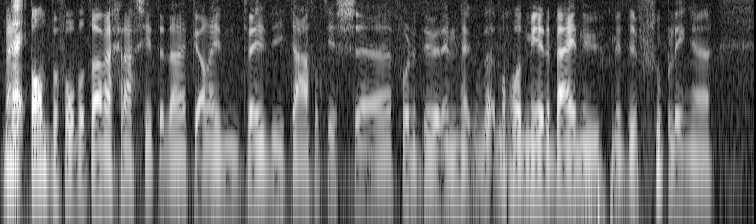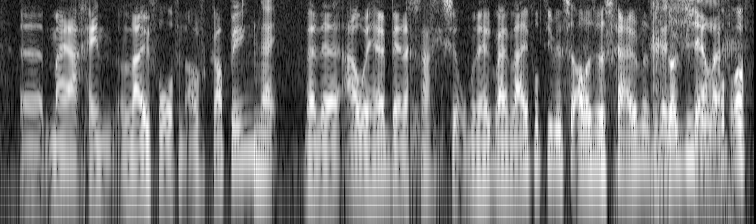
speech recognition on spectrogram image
Bij Nee. het pand bijvoorbeeld waar wij graag zitten, daar heb je alleen twee, drie tafeltjes eh, voor de deur. En nog wat meer erbij nu met de versoepelingen. Eh, maar ja, geen luifel of een overkapping. Nee, Bij de oude herberg zag ik ze onder een heel klein luifeltje met z'n allen zo schuilen. Dat is ook niet op, op,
